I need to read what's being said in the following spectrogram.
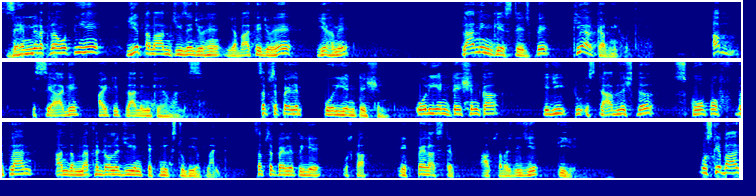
ذہن میں رکھنا ہوتی ہیں یہ تمام چیزیں جو ہیں یا باتیں جو ہیں یہ ہمیں پلاننگ کے اسٹیج پہ کلیئر کرنی ہوتی ہے اب اس سے آگے آئی ٹی پلاننگ کے حوالے سے۔ سب سے پہلے اورینٹیشن اورینٹیشن کا کہ جی to establish the scope of the plan and the methodology and techniques to be applied سب سے پہلے تو یہ اس کا ایک پہلا اسٹیپ آپ سمجھ لیجیے کہ یہ۔ اس کے بعد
